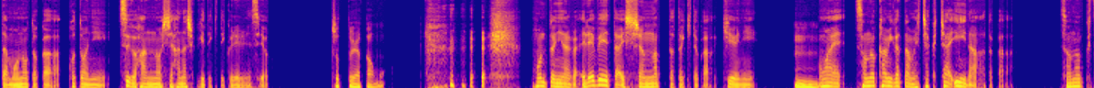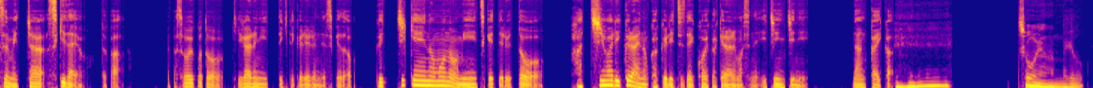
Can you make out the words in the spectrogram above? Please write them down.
たものとかことにすぐ反応して話しかけてきてくれるんですよ。ちょっと嫌かも。本当になんかエレベーター一緒になった時とか急に、うんお。前その髪型めちゃくちゃいいなとか、その靴めっちゃ好きだよとか、なんかそういうことを気軽に言ってきてくれるんですけど、グッチ系のものを身につけてると、8割くらいの確率で声かけられますね。1日に何回かえ。え超嫌なんだけど。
